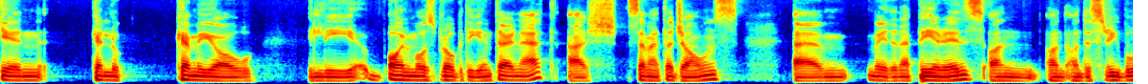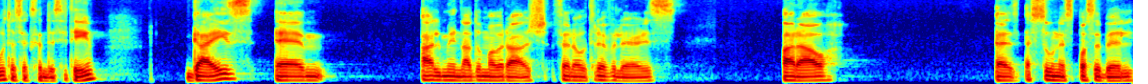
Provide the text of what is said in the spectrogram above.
kien kellu cameo li almost broke the internet għax Samantha Jones made an appearance on on on this reboot ta' Sex and the City. Guys, għal min għadu ma rax Fellow Travellers, arawh as soon as possible.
